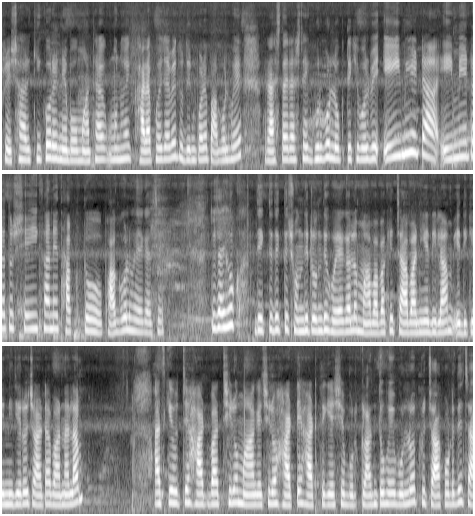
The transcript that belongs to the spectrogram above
প্রেশার কি করে নেব? মাথা মনে হয় খারাপ হয়ে যাবে, দুদিন পরে পাগল হয়ে রাস্তায় রাস্তায় ঘুরবো, লোক দেখে বলবে, এই মেয়েটা এই মেয়েটা তো সেইখানে থাকতো, পাগল হয়ে গেছে। তো যাই হোক, দেখতে দেখতে সন্ধে টন্ধে হয়ে গেল, মা বাবাকে চা বানিয়ে দিলাম, এদিকে নিজেরও চাটা বানালাম। আজকে হচ্ছে হাট বাজছিল মা গেছিল হাটে, হাট থেকে এসে ক্লান্ত হয়ে বলল, একটু চা করে দে, চা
